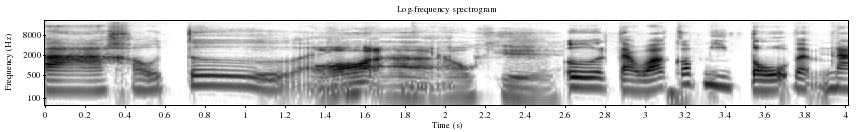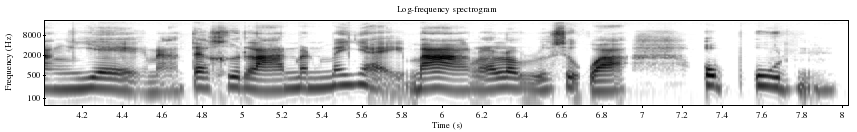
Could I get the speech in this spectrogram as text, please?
บาร์เคาน์เตอร์อะไรอ๋อแบบอ่าเนี้ยโอเคเออ แต่ว่าก็มีโต๊ะแบบนั่งแยกนะแต่คือร้านมันไม่ใหญ่มากแล้วเรารู้สึกว่าอบอุ่นอืม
